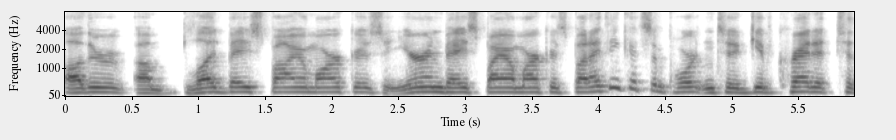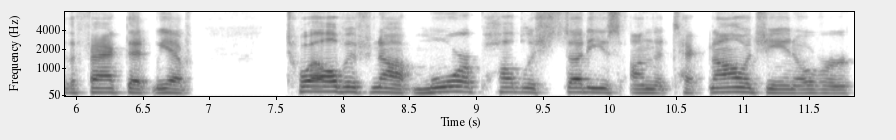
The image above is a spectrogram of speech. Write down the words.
other um, blood-based biomarkers and urine-based biomarkers, but I think it's important to give credit to the fact that we have 12, if not more, published studies on the technology in over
